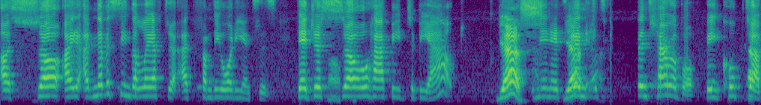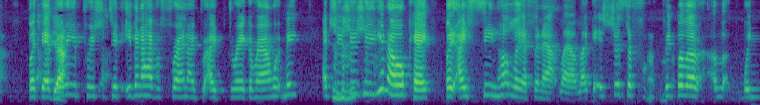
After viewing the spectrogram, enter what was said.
are so, I, I've never seen the laughter at, from the audiences. They're just Wow. so happy to be out. Yes. I mean, it's Yeah. been it's been terrible being cooped up, but they're Yeah. very appreciative. Even I have a friend I, I drag around with me, and she's Mhm. usually, you know, okay, but I seen her laughing out loud. Like it's just a Uh-huh. people are we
